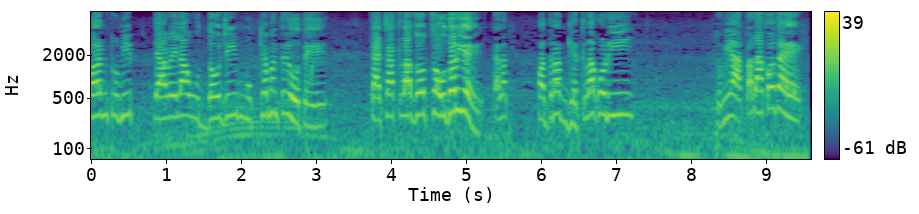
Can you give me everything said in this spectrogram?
पण तुम्ही त्यावेळेला उद्धवजी मुख्यमंत्री होते. त्याच्यातला जो चौधरी आहे त्याला पदरात घेतला कोणी? तुम्ही आता दाखवत आहे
